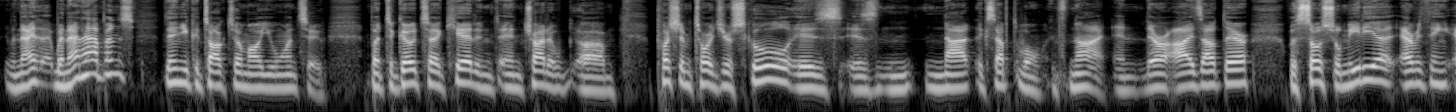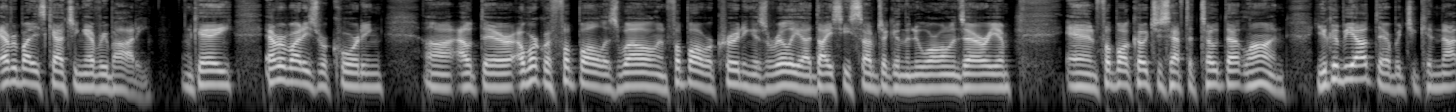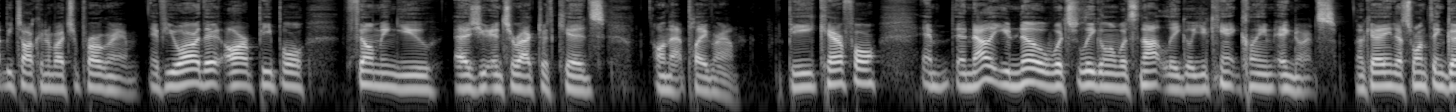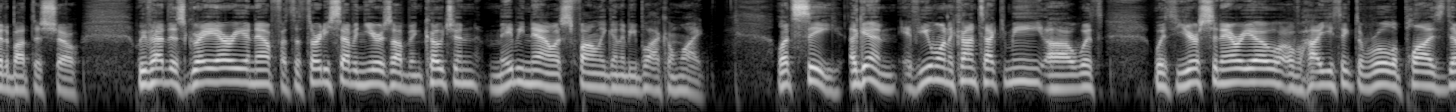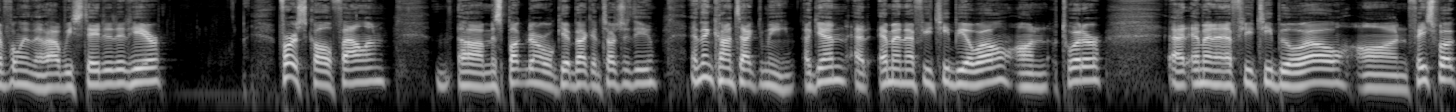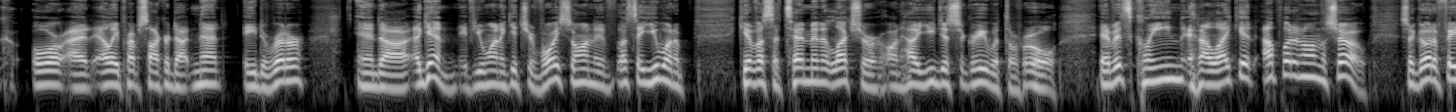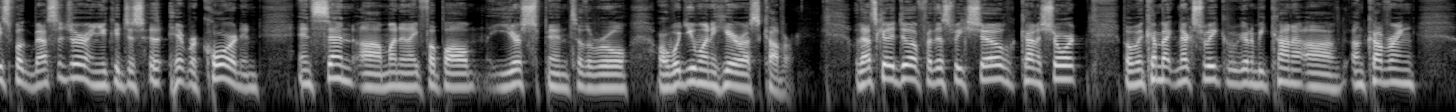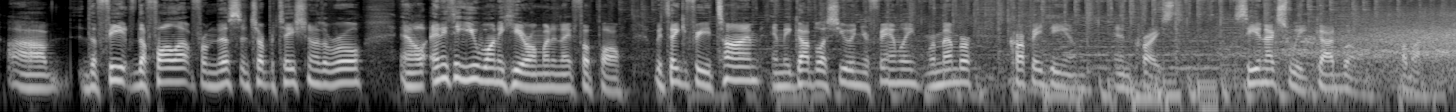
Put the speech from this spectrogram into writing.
When that when that happens, then you can talk to them all you want to. But to go to a kid and, and try to um, push them towards your school is is n- not acceptable. It's not. And there are eyes out there with social media. Everything. Everybody's catching everybody. Okay, everybody's recording uh, out there. I work with football as well, and football recruiting is really a dicey subject in the New Orleans area. And football coaches have to tote that line. You could be out there, but you cannot be talking about your program. If you are, there are people filming you as you interact with kids on that playground. Be careful. And, and now that you know what's legal and what's not legal, you can't claim ignorance. Okay. That's one thing good about this show. We've had this gray area now for the 37 years I've been coaching. Maybe now it's finally going to be black and white. Let's see. Again, if you want to contact me uh, with with your scenario of how you think the rule applies differently than how we stated it here, first call Fallon uh, Miss Buckner will get back in touch with you. And then contact me again at MNFUTBOL on Twitter, at MNFUTBOL on Facebook, or at LAPrepSoccer.net, A. DeRitter. And uh, again, if you want to get your voice on, if let's say you want to give us a 10 minute lecture on how you disagree with the rule, if it's clean and I like it, I'll put it on the show. So go to Facebook Messenger and you could just hit record and, and send uh, Monday Night Football your spin to the rule or what you want to hear us cover. Well, that's going to do it for this week's show. Kind of short, but when we come back next week, we're going to be kind of uh, uncovering uh, the fee- the fallout from this interpretation of the rule and anything you want to hear on Monday Night Football. We thank you for your time, and may God bless you and your family. Remember, carpe diem in Christ. See you next week, God willing. Bye bye.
